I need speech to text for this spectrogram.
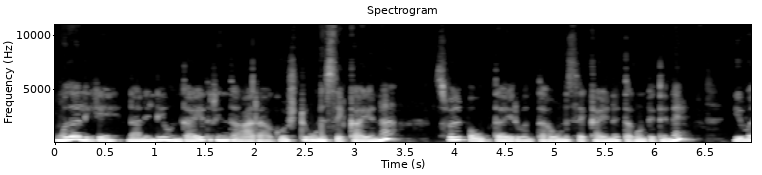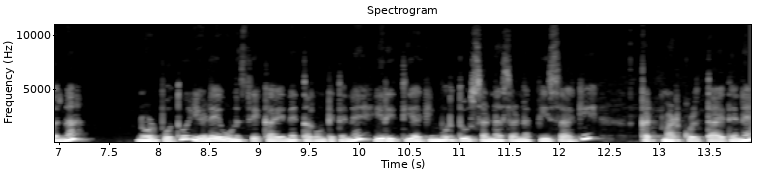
ಮೊದಲಿಗೆ ನಾನಿಲ್ಲಿ ಒಂದು ಐದರಿಂದ ಆರು ಆಗೋಷ್ಟು ಹುಣಸೆಕಾಯನ್ನು ಸ್ವಲ್ಪ ಉದ್ದ ಇರುವಂತಹ ಹುಣಸೆಕಾಯಿನೇ ತಗೊಂಡಿದ್ದೇನೆ. ಇವನ್ನು ನೋಡ್ಬೋದು, ಎಳೆ ಹುಣಸೆಕಾಯಿನೇ ತಗೊಂಡಿದ್ದೇನೆ. ಈ ರೀತಿಯಾಗಿ ಮುರಿದು ಸಣ್ಣ ಸಣ್ಣ ಪೀಸಾಗಿ ಕಟ್ ಮಾಡ್ಕೊಳ್ತಾ ಇದ್ದೇನೆ.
